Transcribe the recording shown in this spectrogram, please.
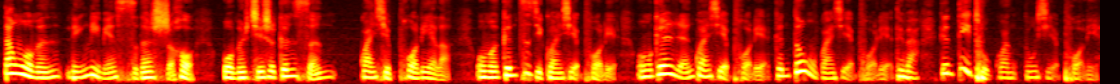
当我们灵里面死的时候，我们其实跟神关系破裂了，我们跟自己关系也破裂，我们跟人关系也破裂，跟动物关系也破裂，对吧？跟地图关东西也破裂，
